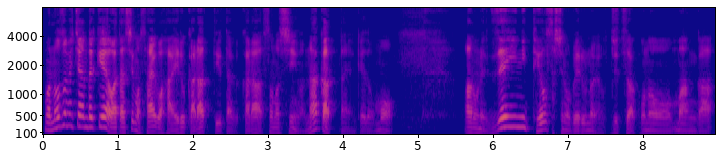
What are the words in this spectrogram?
まあのぞみちゃんだけは私も最後入るからって言ったからそのシーンはなかったんやけどもあのね全員に手を差し伸べるのよ実はこの漫画。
